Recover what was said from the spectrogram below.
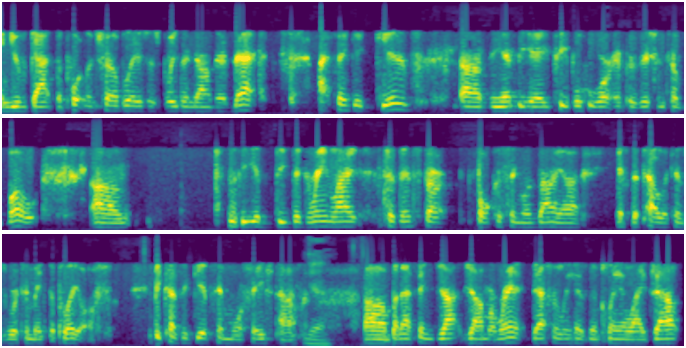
and you've got the Portland Trailblazers breathing down their neck, I think it gives uh, the NBA people who are in position to vote um, the, the the green light to then start focusing on Zion if the Pelicans were to make the playoffs because it gives him more face time. Yeah. Um, but I think John, Ja Morant definitely has been playing lights out,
